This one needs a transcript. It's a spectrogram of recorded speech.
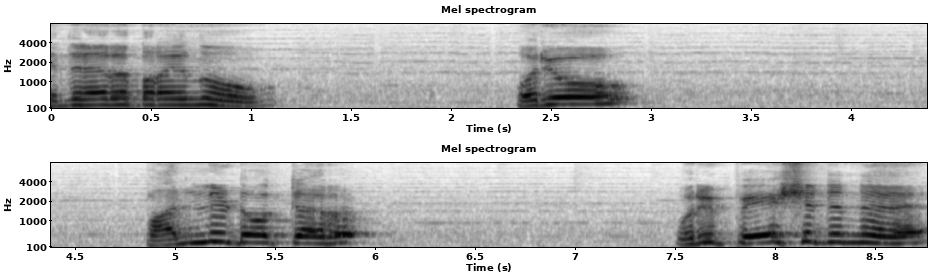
എന്തിനേറെ പറയുന്നു? ഒരു പല്ല് ഡോക്ടർ ഒരു പേഷ്യന്റിന്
